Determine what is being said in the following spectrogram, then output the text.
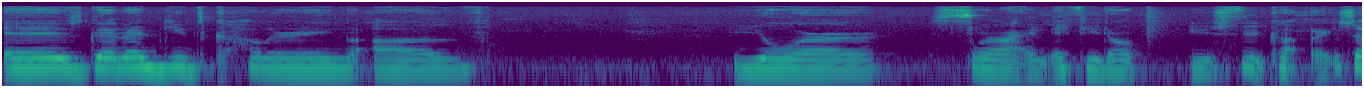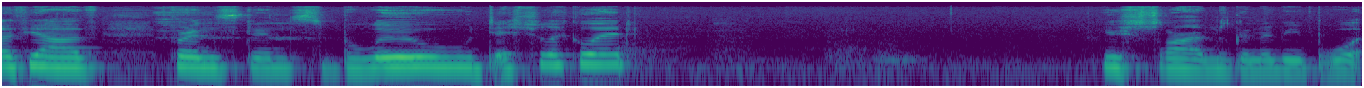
is gonna be the coloring of your slime if you don't use food coloring. So if you have, for instance, blue dish liquid, your slime is going to be blue.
